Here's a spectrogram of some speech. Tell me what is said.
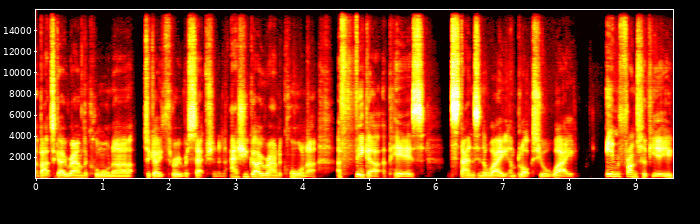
about to go round the corner to go through reception. And as you go round a corner, a figure appears, stands in the way, and blocks your way. In front of you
